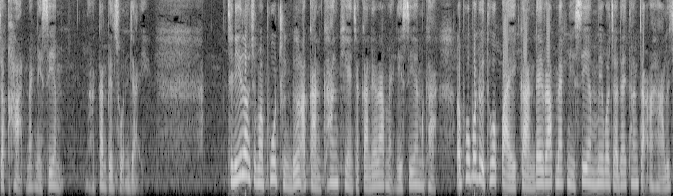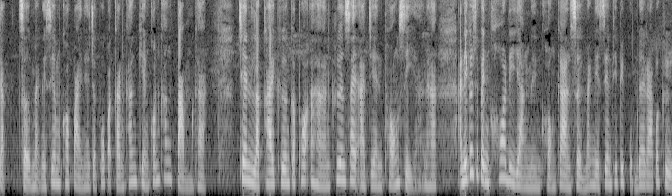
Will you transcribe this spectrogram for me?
จะขาดแมกนีเซียมกันเป็นส่วนใหญ่ ทีนี้เราจะมาพูดถึงเรื่องอาการข้างเคียงจากการได้รับแมกนีเซียมค่ะ เราพบว่าโดยทั่วไปการได้รับแมกนีเซียม ไม่ว่าจะได้ทั้งจากอาหารหรือจากเสริมแมกนีเซียมเข้าไปเนี่ยจะพบอาการข้างเคียงค่อนข้างต่ำค่ะ เช่นระคายเคืองกระเพาะอาหารเคลื่อนไส้อาเจียนท้องเสียนะคะ อันนี้ก็จะเป็นข้อดีอย่างหนึ่งของการเสริมแมกนีเซียมที่พี่ผมได้รับก็คือ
